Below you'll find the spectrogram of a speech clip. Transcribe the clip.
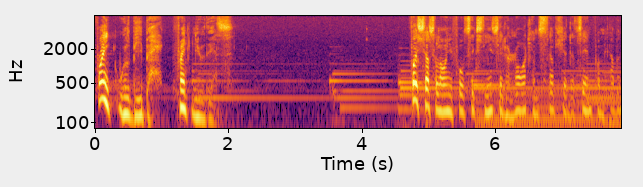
Frank will be back. Frank knew this. First Thessalonians 4.16 said, The Lord himself shall descend from heaven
